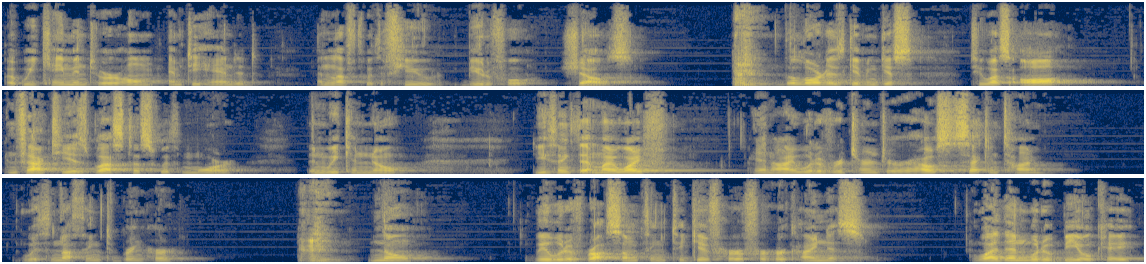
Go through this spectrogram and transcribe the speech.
but we came into her home empty handed and left with a few beautiful shells. the Lord has given gifts to us all. In fact, He has blessed us with more than we can know. Do you think that my wife and I would have returned to her house a second time with nothing to bring her? no, we would have brought something to give her for her kindness. Why then would it be okay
